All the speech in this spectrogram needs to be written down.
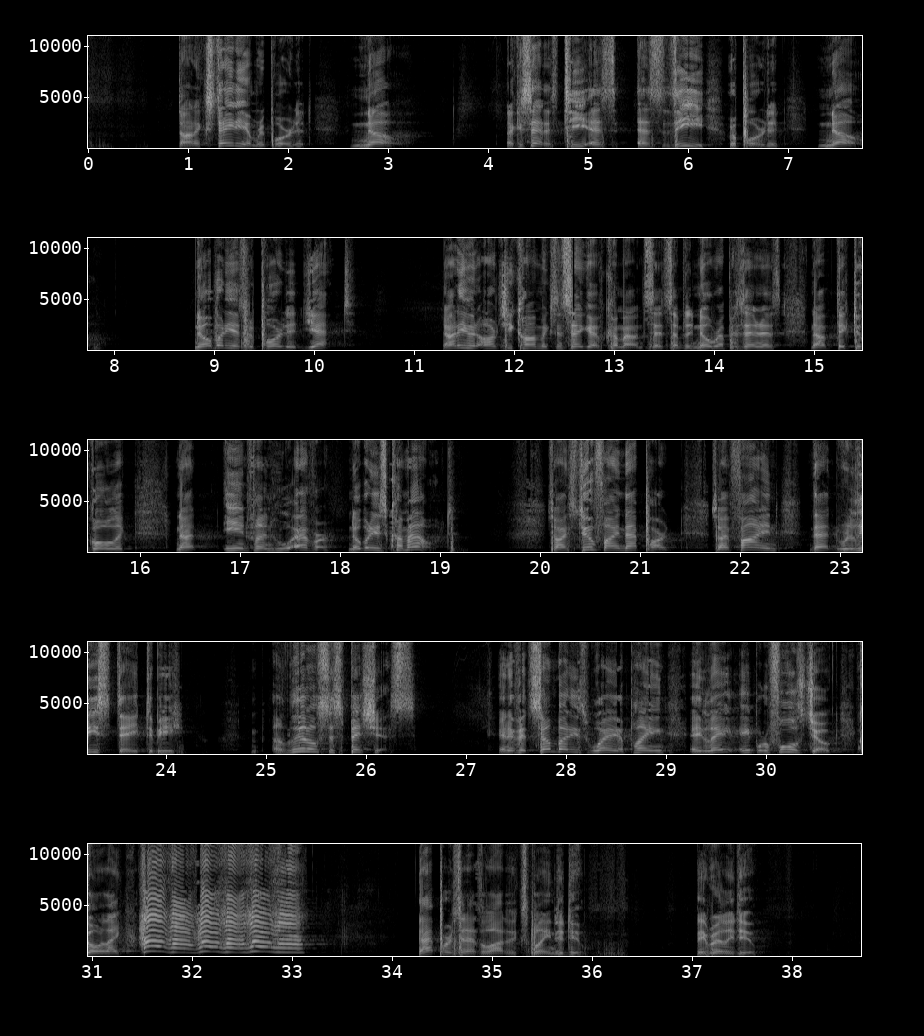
Sonic Stadium reported? No. Like I said, has TSSZ reported? No. Nobody has reported it yet. Not even Archie Comics and Sega have come out and said something. No representatives, not Victor Gorelick, not Ian Flynn, whoever. Nobody's come out. So I still find that part, so I find that release date to be a little suspicious. And if it's somebody's way of playing a late April Fool's joke, going like, ha ha ha ha ha ha, that person has a lot of explaining to do. They really do.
